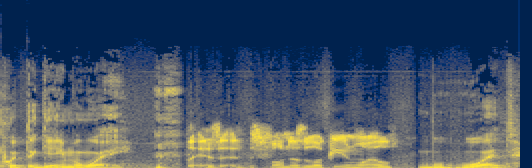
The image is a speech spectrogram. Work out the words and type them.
put the game away. Is it as fun as Lucky and Wild? What?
